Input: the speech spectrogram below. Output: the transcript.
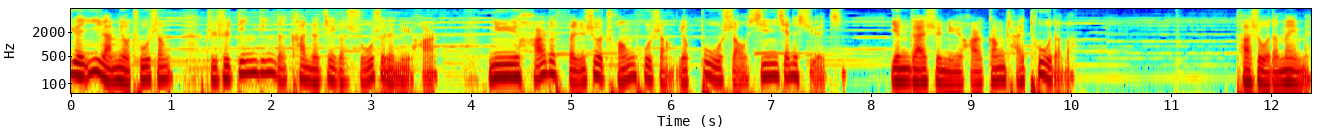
月依然没有出声，只是定定地看着这个熟睡的女孩。女孩的粉色床铺上有不少新鲜的血迹，应该是女孩刚才吐的吧。她是我的妹妹，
